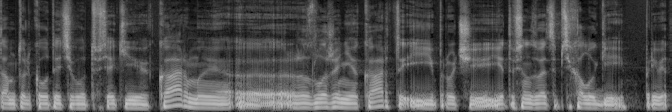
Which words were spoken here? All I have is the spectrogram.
там только вот эти вот всякие кармы, э, разложение карт и прочее. И это все называется психологией. Привет.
